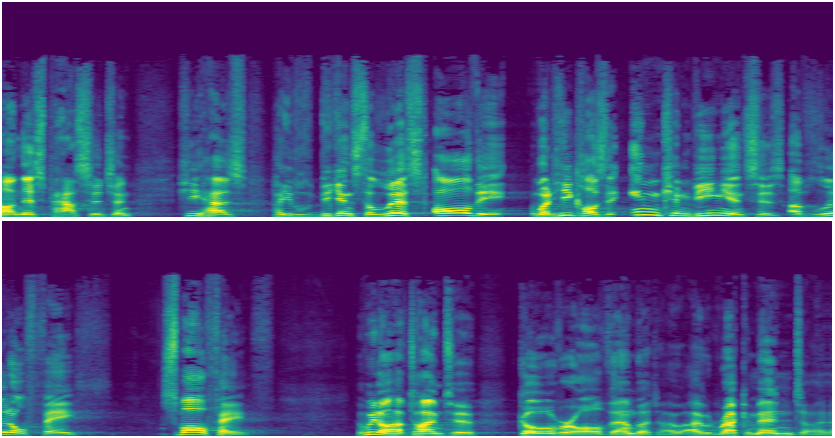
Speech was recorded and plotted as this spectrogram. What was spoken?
on this passage, and he has he begins to list all the what he calls the inconveniences of little faith, small faith. And we don't have time to go over all of them, but I, I would recommend uh,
